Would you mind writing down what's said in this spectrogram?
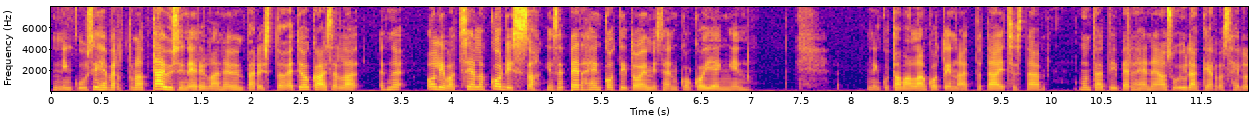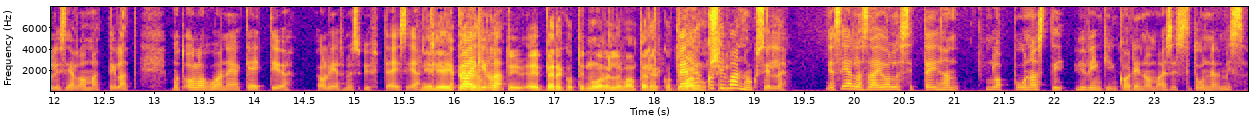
niin kuin siihen verrattuna täysin erilainen ympäristö. Että jokaisella, että ne olivat siellä kodissa ja se perheen koti toimi sen koko jengin niin kuin tavallaan kotina, että tämä itse asiassa mun täti perheenä asui yläkerrassa, heillä oli siellä omat tilat, mutta olohuone ja keittiö oli esimerkiksi yhteisiä. Niin, eli ei, ja perhekoti, ei perhekoti nuorille, vaan perhekoti, perhekoti vanhuksille. vanhuksille. Ja siellä sai olla sitten ihan loppuun asti hyvinkin kodinomaisissa tunnelmissa.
